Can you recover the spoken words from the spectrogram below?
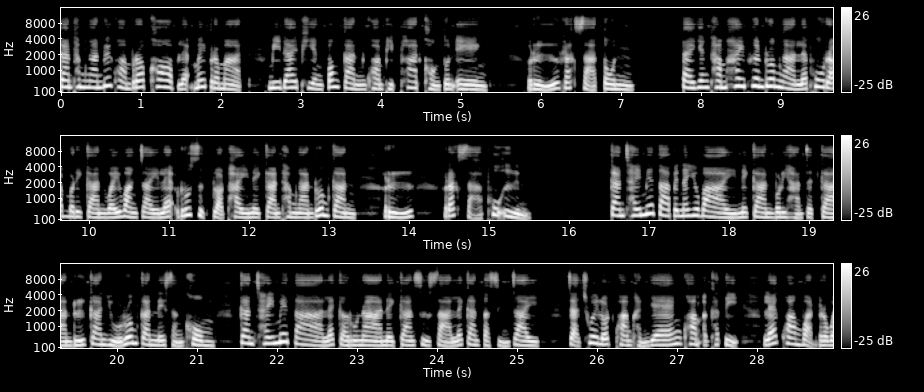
การทำงานด้วยความรอบคอบและไม่ประมาทมีได้เพียงป้องกันความผิดพลาดของตนเอง หรือรักษาตน แต่ยังทำให้เพื่อนร่วมงานและผู้รับบริการไว้วางใจและรู้สึกปลอดภัยในการทำงานร่วมกัน หรือรักษาผู้อื่น การใช้เมตตาเป็นนโยบายในการบริหารจัดการหรือการอยู่ร่วมกันในสังคม การใช้เมตตาและกรุณาในการสื่อสารและการตัดสินใจ จะช่วยลดความขัดแย้ง ความอคติ และความหวาดระแว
